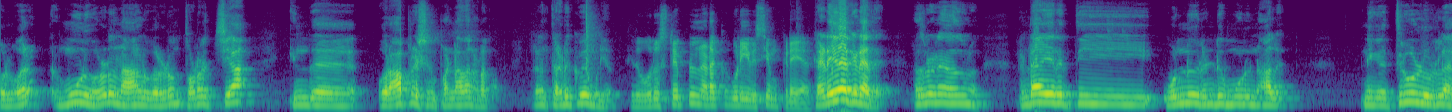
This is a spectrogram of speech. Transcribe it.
ஒரு வரு மூணு வருடம் நாலு வருடம் தொடர்ச்சியாக இந்த ஒரு ஆப்ரேஷன் பண்ணால் தான் நடக்கும். இல்லைன்னா தடுக்கவே முடியாது. இது ஒரு ஸ்டெப்பில் நடக்கக்கூடிய விஷயம் கிடையாது. கிடையவே கிடையாது. அது சொல்ல ரெண்டாயிரத்தி ஒன்று ரெண்டு மூணு நாலு. நீங்கள் திருவள்ளூரில்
